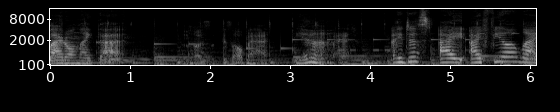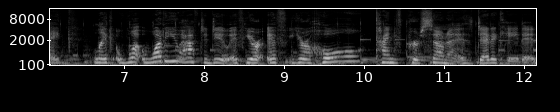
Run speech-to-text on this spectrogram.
I don't like that. No, it's, it's all bad. Yeah. Bad. I just I I feel like like what what do you have to do if your if your whole kind of persona is dedicated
